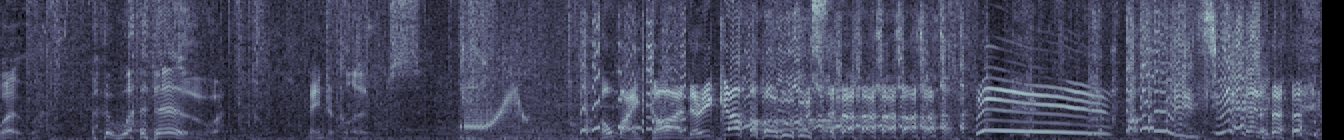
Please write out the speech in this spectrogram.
Whoa. Whoa. Danger close. Oh my god, there he goes! Holy shit!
